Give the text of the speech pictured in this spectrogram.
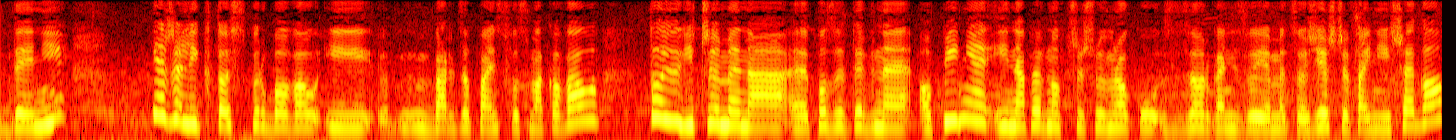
dyni. Jeżeli ktoś spróbował i mm, bardzo Państwu smakowało, to liczymy na e, pozytywne opinie i na pewno w przyszłym roku zorganizujemy coś jeszcze fajniejszego.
